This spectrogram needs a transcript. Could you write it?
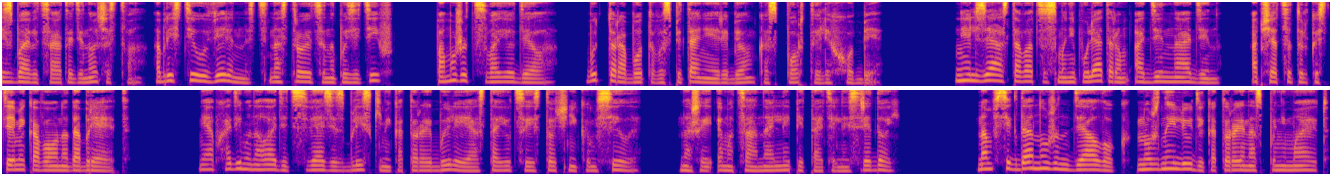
Избавиться от одиночества, обрести уверенность, настроиться на позитив поможет свое дело, будь то работа, воспитание ребенка, спорт или хобби. Нельзя оставаться с манипулятором один на один, общаться только с теми, кого он одобряет. Необходимо наладить связи с близкими, которые были и остаются источником силы, нашей эмоциональной питательной средой. Нам всегда нужен диалог, нужны люди, которые нас понимают,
